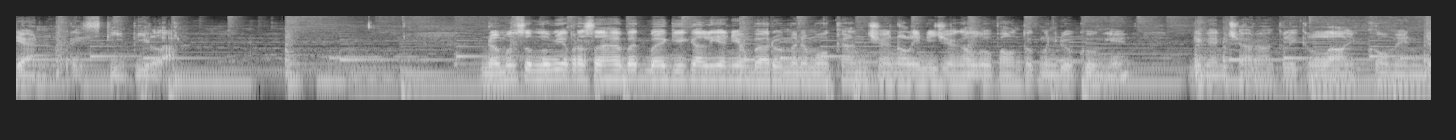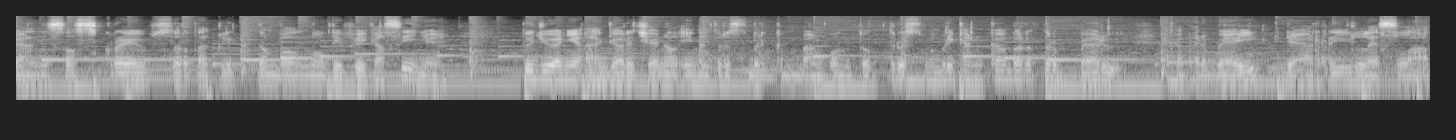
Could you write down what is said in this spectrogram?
dan Rizky Bilar. Namun sebelumnya persahabat bagi kalian yang baru menemukan channel ini jangan lupa untuk mendukungnya dengan cara klik like, komen, dan subscribe, serta klik tombol notifikasinya. Tujuannya agar channel ini terus berkembang untuk terus memberikan kabar terbaru, kabar baik dari Leslar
